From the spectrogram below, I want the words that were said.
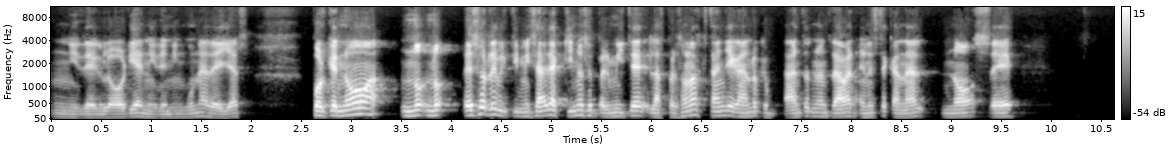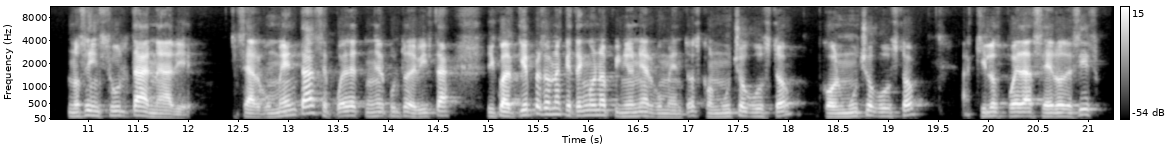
ni de Gloria, ni de ninguna de ellas, porque no, no, no, eso revictimizar de aquí no se permite. Las personas que están llegando, que antes no entraban en este canal, no se, no se insulta a nadie. Se argumenta, se puede tener punto de vista, y cualquier persona que tenga una opinión y argumentos, con mucho gusto, con mucho gusto, aquí los puede hacer o decir.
